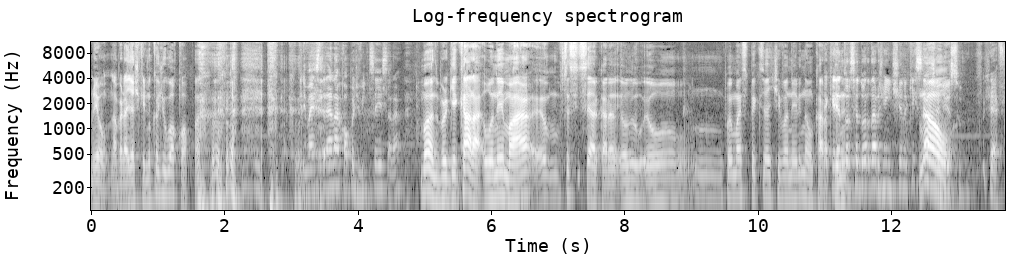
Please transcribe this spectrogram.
Meu, na verdade, acho que ele nunca jogou a Copa. Ele vai estrear na Copa de 26, será? Mano, porque, cara, o Neymar, eu vou ser sincero, cara, eu, eu não foi uma expectativa nele, não, cara. é que ele é torcedor da Argentina, o que, que você Não. acha disso, chefe?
